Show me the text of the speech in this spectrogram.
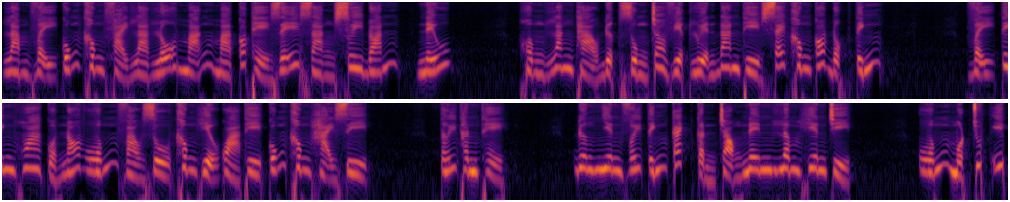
Làm vậy cũng không phải là lỗ mãng mà có thể dễ dàng suy đoán nếu Hồng lăng thảo được dùng cho việc luyện đan thì sẽ không có độc tính. Vậy tinh hoa của nó uống vào dù không hiệu quả thì cũng không hại gì. Tới thân thể. Đương nhiên với tính cách cẩn trọng nên Lâm Hiên chỉ uống một chút ít.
